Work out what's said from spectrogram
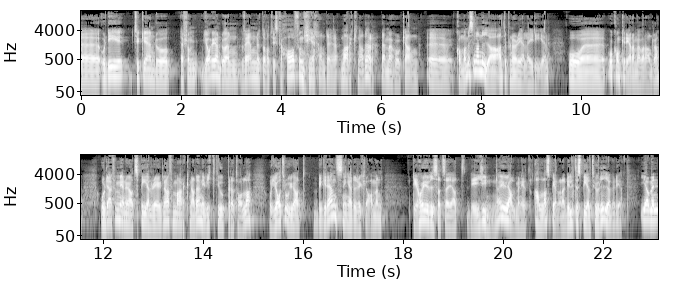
Uh, och det tycker jag ändå, eftersom jag är ändå en vän av att vi ska ha fungerande marknader där människor kan uh, komma med sina nya entreprenöriella idéer och, eh, och konkurrera med varandra. Och därför menar jag att spelreglerna för marknaden är viktiga att upprätthålla. Och jag tror ju att begränsningar i reklamen det har ju visat sig att det gynnar ju i allmänhet alla spelarna. Det är lite spelteori över det. Ja, men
